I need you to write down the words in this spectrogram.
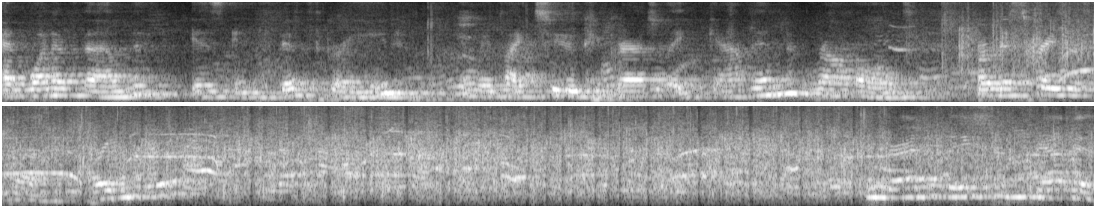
And one of them is in fifth grade, and we'd like to congratulate Gavin Ronald from Miss Fraser's class. Right here? Congratulations, Gavin.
